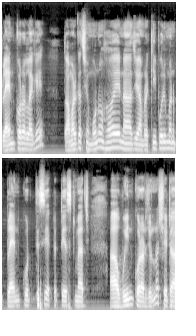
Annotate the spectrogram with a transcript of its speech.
প্ল্যান করা লাগে। তো আমার কাছে মনে হয় না যে আমরা কী পরিমাণ প্ল্যান করতেছি একটা টেস্ট ম্যাচ উইন করার জন্য, সেটা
